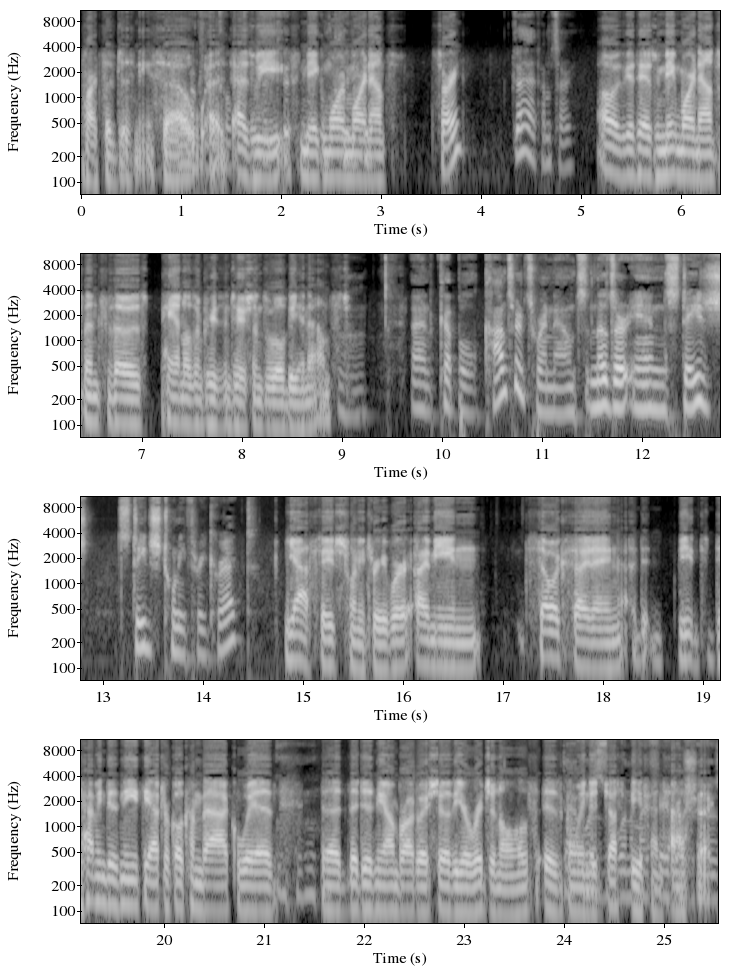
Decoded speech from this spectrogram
parts of Disney. So okay, cool. as we make more and more announcements, sorry. Go ahead. I'm sorry. Oh, I was going to say as we make more announcements, those panels and presentations will be announced. Mm-hmm. And a couple concerts were announced, and those are in stage stage 23, correct? Yeah, stage 23. Where I mean, so exciting. Having Disney theatrical come back with mm-hmm. the the Disney on Broadway show, The Originals, is that going to just be fantastic.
